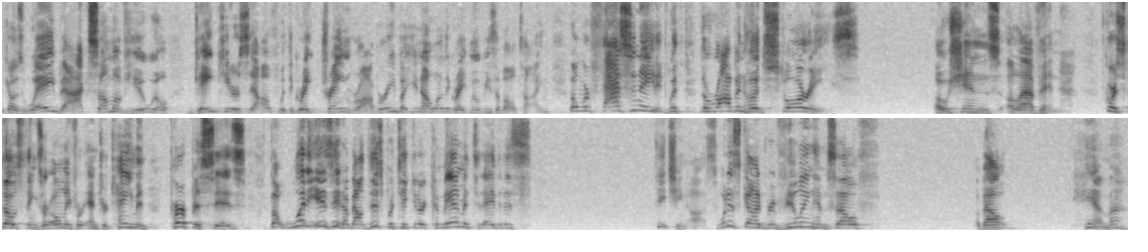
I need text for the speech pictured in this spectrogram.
It goes way back. Some of you will date yourself with the great train robbery, but you know, one of the great movies of all time. But we're fascinated with the Robin Hood stories. Ocean's 11. Of course, those things are only for entertainment purposes. But what is it about this particular commandment today that is teaching us? What is God revealing Himself about Him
